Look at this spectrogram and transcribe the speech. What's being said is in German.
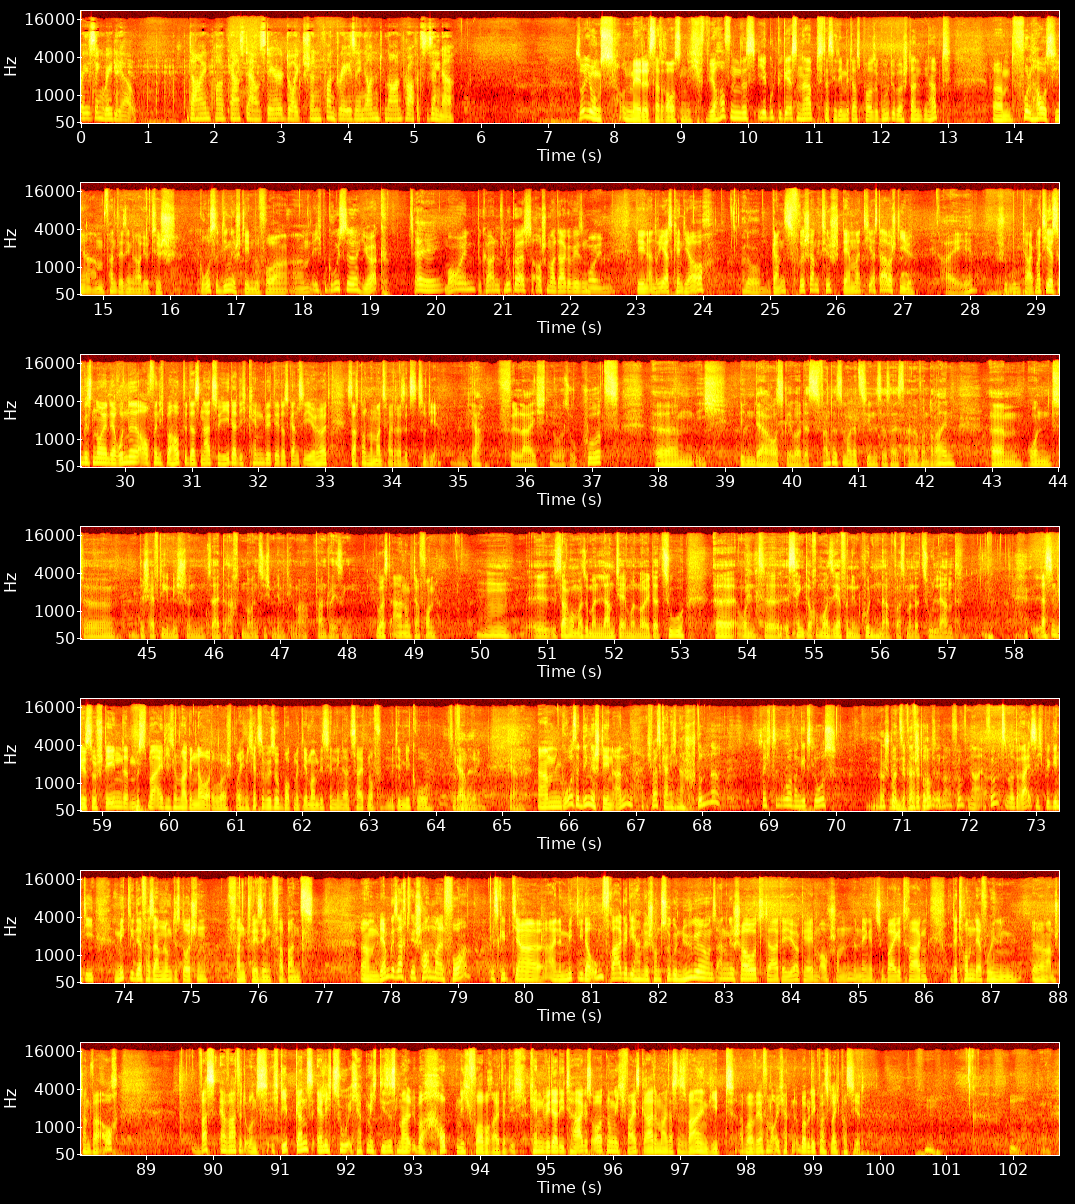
Fundraising Radio. Dein Podcast aus der deutschen Fundraising und Nonprofits-Szene. So Jungs und Mädels da draußen, ich, wir hoffen, dass ihr gut gegessen habt, dass ihr die Mittagspause gut überstanden habt. Ähm, Full House hier am Fundraising-Radiotisch. Große Dinge stehen bevor. Ähm, ich begrüße Jörg. Hey. Moin, bekannt. Lukas, auch schon mal da gewesen. Moin. Den Andreas kennt ihr auch. Hallo. Ganz frisch am Tisch, der Matthias Daberstiel. Hi. Schönen guten Tag. Matthias, du bist neu in der Runde, auch wenn ich behaupte, dass nahezu jeder dich kennen wird, der das Ganze hier hört. Sag doch nochmal zwei, drei Sätze zu dir. Ja, vielleicht nur so kurz. Ähm, ich bin der Herausgeber des Fundraising-Magazins, das heißt einer von dreien. Ähm, und äh, beschäftige mich schon seit 98 mit dem Thema Fundraising. Du hast Ahnung davon. Hm, äh, sagen wir mal so, man lernt ja immer neu dazu äh, und äh, es hängt auch immer sehr von den Kunden ab, was man dazu lernt. Lassen wir es so stehen, da müssten wir eigentlich nochmal genauer drüber sprechen. Ich hätte sowieso Bock, mit dir mal ein bisschen länger Zeit noch mit dem Mikro zu Gerne. verbringen. Gerne. Ähm, große Dinge stehen an. Ich weiß gar nicht, eine Stunde? 16 Uhr, wann geht's los? Eine Stunde. Eine Stunde, genau. Na, 15.30 Uhr beginnt die Mitgliederversammlung des Deutschen Fundraising-Verbands. Ähm, wir haben gesagt, wir schauen mal vor. Es gibt ja eine Mitgliederumfrage, die haben wir schon zur Genüge uns angeschaut. Da hat der Jörg ja eben auch schon eine Menge zu beigetragen. Und der Tom, der vorhin äh, am Stand war, auch. Was erwartet uns? Ich gebe ganz ehrlich zu, ich habe mich dieses Mal überhaupt nicht vorbereitet. Ich kenne weder die Tagesordnung, ich weiß gerade mal, dass es Wahlen gibt. Aber wer von euch hat einen Überblick, was gleich passiert?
